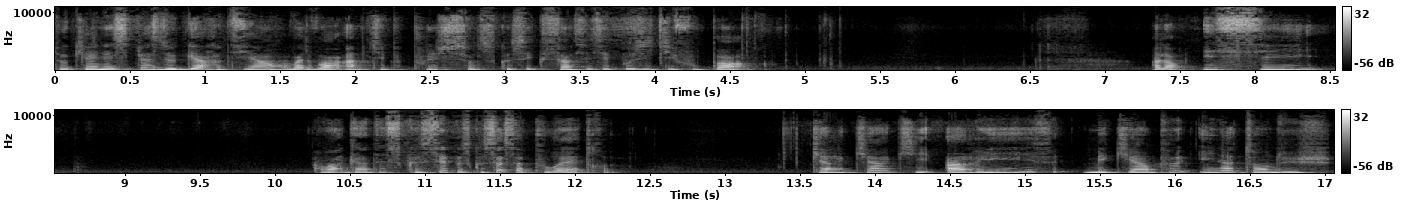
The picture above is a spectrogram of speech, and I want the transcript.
Donc, il y a une espèce de gardien. On va le voir un petit peu plus sur ce que c'est que ça, si c'est positif ou pas. Alors, ici, on va regarder ce que c'est, parce que ça, ça pourrait être quelqu'un qui arrive, mais qui est un peu inattendu.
